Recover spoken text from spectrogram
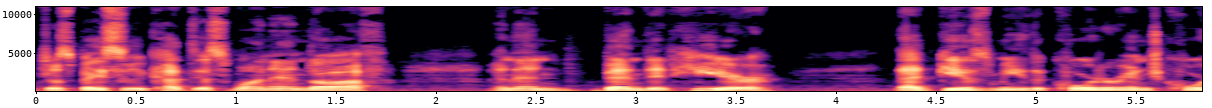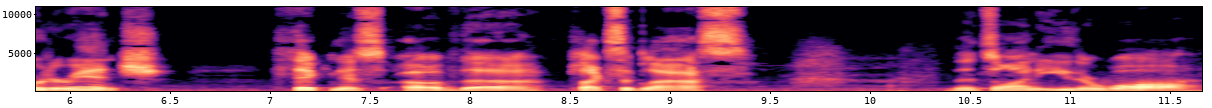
just basically cut this one end off and then bend it here. That gives me the quarter inch, quarter inch thickness of the plexiglass that's on either wall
